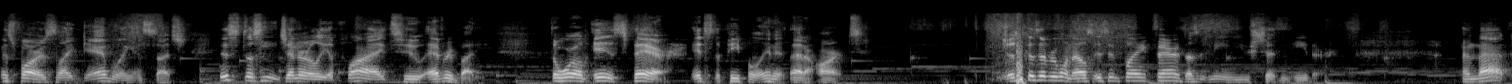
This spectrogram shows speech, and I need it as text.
as far as like gambling and such, this doesn't generally apply to everybody. The world is fair, it's the people in it that aren't. Just because everyone else isn't playing fair doesn't mean you shouldn't either. And that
